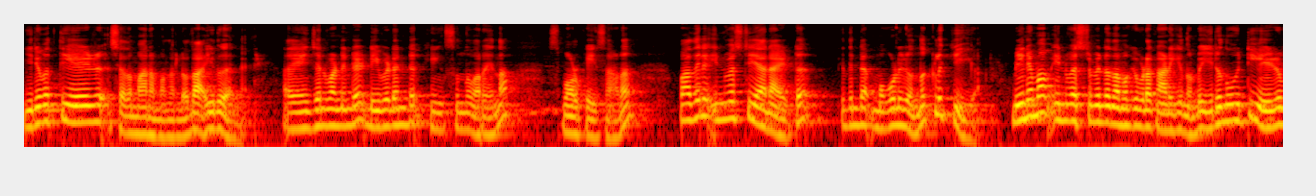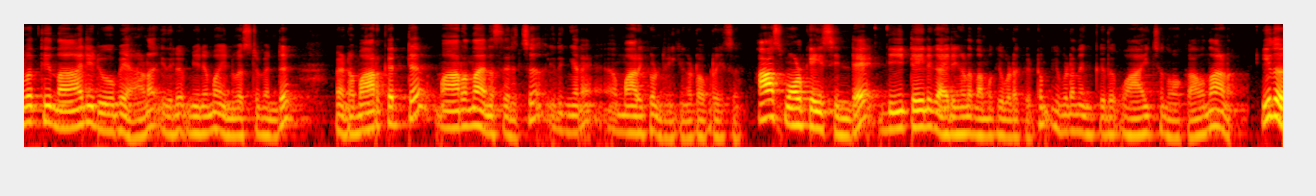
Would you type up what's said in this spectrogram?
ഇരുപത്തിയേഴ് ശതമാനം വന്നല്ലോ. അതാ ഇത് തന്നെ. അത് ഏഞ്ചൽ വണ്ണിന്റെ ഡിവിഡൻഡ് കിങ്സ് എന്ന് പറയുന്ന സ്മോൾ കേസാണ് അപ്പോൾ അതിൽ ഇൻവെസ്റ്റ് ചെയ്യാനായിട്ട് ഇതിന്റെ മുകളിലൊന്ന് ക്ലിക്ക് ചെയ്യുക. മിനിമം ഇൻവെസ്റ്റ്മെന്റ് നമുക്കിവിടെ കാണിക്കുന്നുണ്ട്. ഇരുന്നൂറ്റി എഴുപത്തി നാല് രൂപയാണ് ഇതിൽ മിനിമം ഇൻവെസ്റ്റ്മെന്റ് വേണ്ട. മാർക്കറ്റ് മാറുന്നതനുസരിച്ച് ഇതിങ്ങനെ മാറിക്കൊണ്ടിരിക്കും കേട്ടോ പ്രൈസ് ആ സ്മോൾ കേസിന്റെ ഡീറ്റെയിൽ കാര്യങ്ങൾ നമുക്കിവിടെ കിട്ടും. ഇവിടെ നിങ്ങൾക്ക് ഇത് വായിച്ച് നോക്കാവുന്നതാണ്. ഇത്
